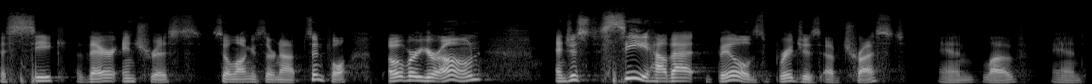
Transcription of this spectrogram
to seek their interests, so long as they're not sinful, over your own, and just see how that builds bridges of trust and love and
